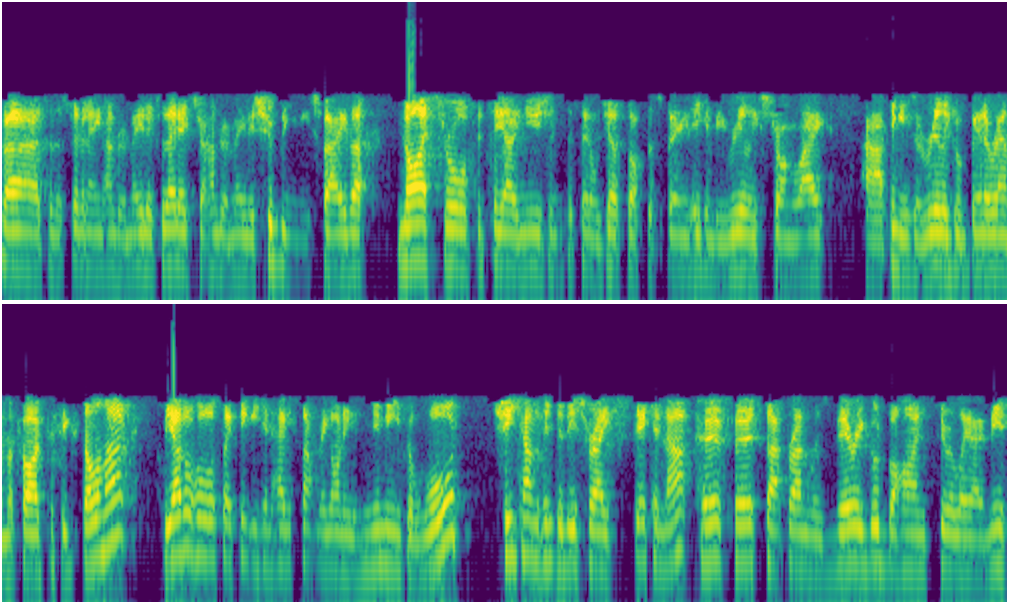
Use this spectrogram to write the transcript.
uh, to the 1700 metres, so that extra 100 metres should be in his favour. Nice draw for Teo Nugent to settle just off the speed. He can be really strong late. Uh, I think he's a really good bet around the five to six dollar mark. The other horse I think you can have something on is Mimi's Award. She comes into this race second up. Her first up run was very good behind Cirileo Miss.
